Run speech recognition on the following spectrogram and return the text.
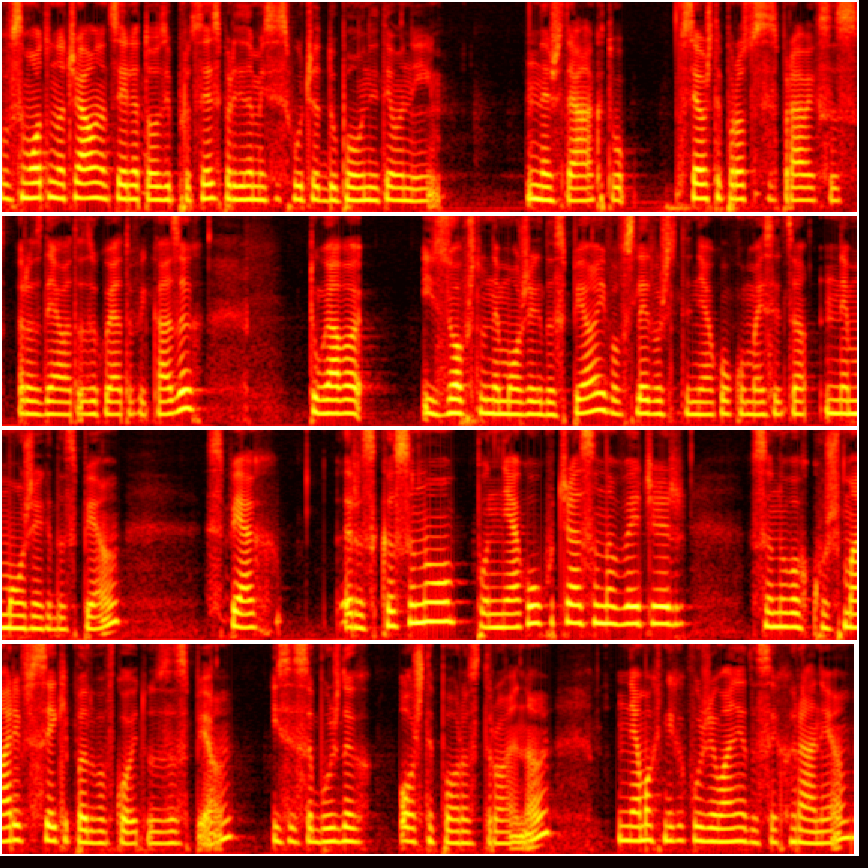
в самото начало на целият този процес, преди да ми се случат допълнителни неща, като все още просто се справях с разделата, за която ви казах, тогава изобщо не можех да спя и в следващите няколко месеца не можех да спя спях разкъсано по няколко часа на вечер, сънувах кошмари всеки път, в който заспя и се събуждах още по-разстроена. Нямах никакво желание да се храня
